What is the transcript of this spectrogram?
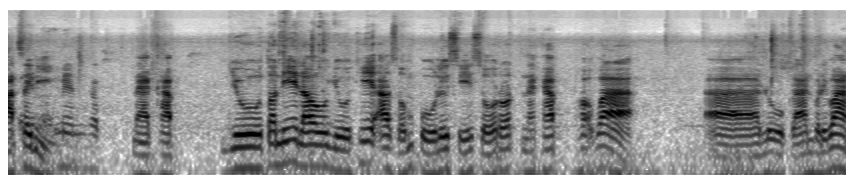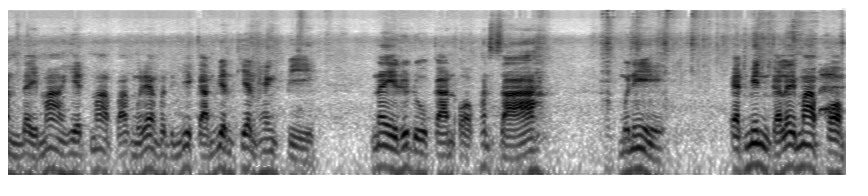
มัดใส่นี่แม่นครับนะครับ อยู่ตอนนี้เราอยู่ที่อาสมปู่ฤาษีโสรสนะครับ เพราะว่าอ่า ลูกหลานบริวารได้มาเฮ็ดมาปักมือแรงปฏิมีการเวียนเทียนแห่งปี ในฤดูการออกพรรษามื้อนี้แอดมินก็เลยมาพร้อม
